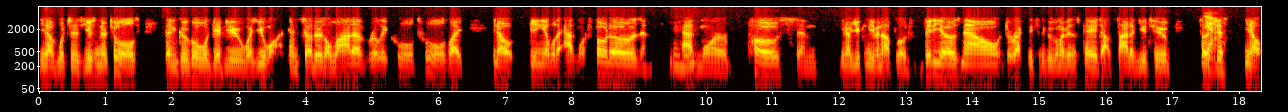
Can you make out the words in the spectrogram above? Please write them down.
you know, which is using their tools, then Google will give you what you want. And so there's a lot of really cool tools like, you know, being able to add more photos and mm-hmm. add more posts and you know you can even upload videos now directly to the google my business page outside of youtube so yeah. it's just you know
